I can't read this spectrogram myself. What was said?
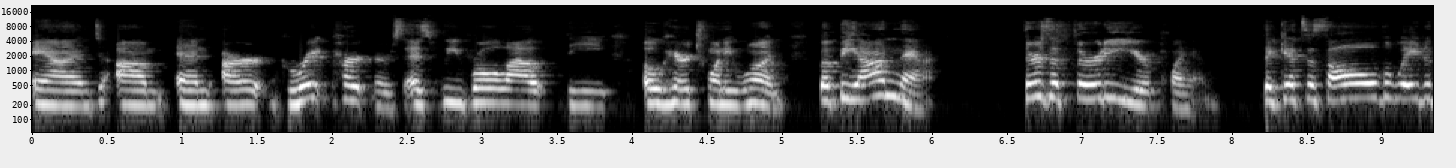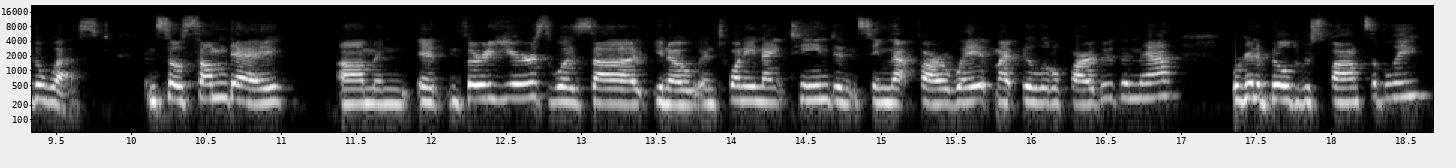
and um, and are great partners as we roll out the O'Hare 21. But beyond that, there's a 30 year plan that gets us all the way to the west. And so someday um, and in 30 years was, uh, you know, in 2019 didn't seem that far away. It might be a little farther than that. We're going to build responsibly.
